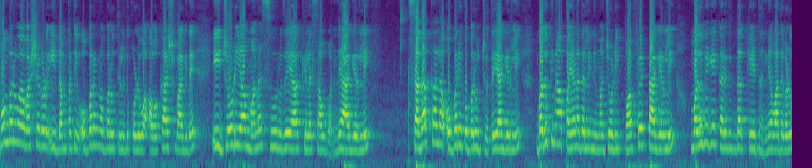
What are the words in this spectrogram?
ಮುಂಬರುವ ವರ್ಷಗಳು ಈ ದಂಪತಿ ಒಬ್ಬರನ್ನೊಬ್ಬರು ತಿಳಿದುಕೊಳ್ಳುವ ಅವಕಾಶವಾಗಿದೆ. ಈ ಜೋಡಿಯ ಮನಸ್ಸು, ಹೃದಯ ಕೆಲಸ ಒಂದೇ ಆಗಿರಲಿ. ಸದಾಕಾಲ ಒಬ್ಬರಿಗೊಬ್ಬರು ಜೊತೆಯಾಗಿರಲಿ. ಬದುಕಿನ ಪಯಣದಲ್ಲಿ ನಿಮ್ಮ ಜೋಡಿ ಪರ್ಫೆಕ್ಟ್ ಆಗಿರಲಿ. ಮದುವೆಗೆ ಕರೆದಿದ್ದಕ್ಕೆ ಧನ್ಯವಾದಗಳು.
